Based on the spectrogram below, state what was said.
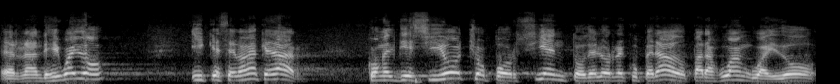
Hernández y Guaidó, y que se van a quedar con el 18% de lo recuperado para Juan Guaidó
